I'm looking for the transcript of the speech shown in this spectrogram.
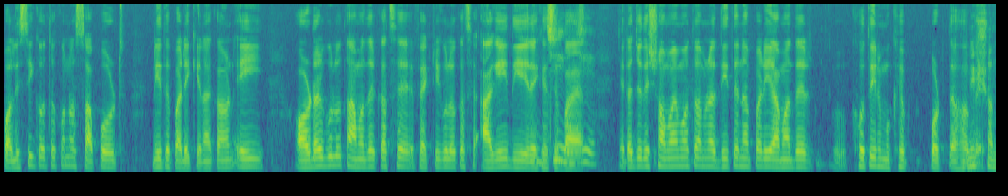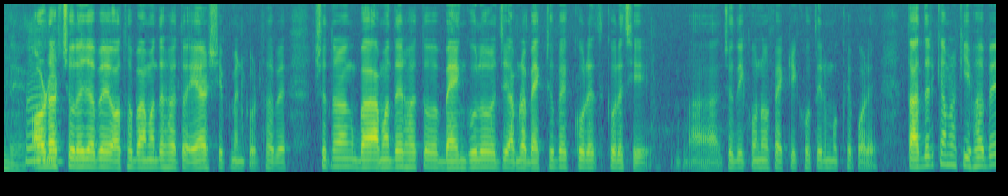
পলিসিগত কোনো সাপোর্ট নিতে পারি কিনা কারণ এই অর্ডারগুলো তো আমাদের কাছে ফ্যাক্টরিগুলোর কাছে আগেই দিয়ে রেখেছে বায়ার এটা যদি সময় মতো আমরা দিতে না পারি আমাদের ক্ষতির মুখে পড়তে হবে। অর্ডার চলে যাবে অথবা আমাদের হয়তো এয়ার শিপমেন্ট করতে হবে। সুতরাং বা আমাদের হয়তো ব্যাংকগুলো যে আমরা ব্যাক টু ব্যাক করে করেছি যদি কোনো ফ্যাক্টরি ক্ষতির মুখে পড়ে তাদেরকে আমরা কীভাবে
